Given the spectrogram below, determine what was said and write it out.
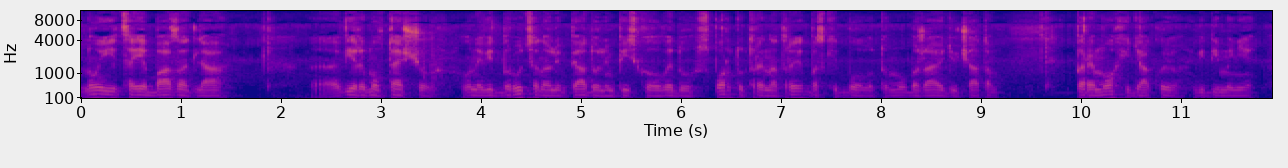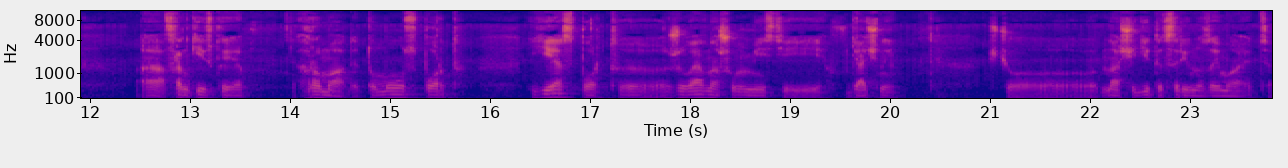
Ну і це є база для е, віримо в те, що вони відберуться на Олімпіаду олімпійського виду спорту 3 на 3 баскетболу. Тому бажаю дівчатам перемог і дякую від імені е, Франківської громади. Тому спорт є, спорт е, живе в нашому місті і вдячний, що наші діти все рівно займаються.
